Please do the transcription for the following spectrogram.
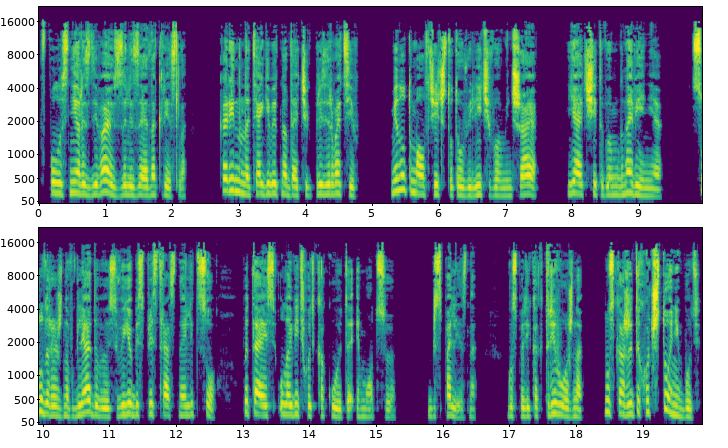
В полусне раздеваюсь, залезая на кресло. Карина натягивает на датчик презерватив. Минуту молчит, что-то увеличивая, уменьшая. Я отсчитываю мгновение, судорожно вглядываюсь в ее беспристрастное лицо, пытаясь уловить хоть какую-то эмоцию. Бесполезно. Господи, как тревожно. Ну скажи ты хоть что-нибудь.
